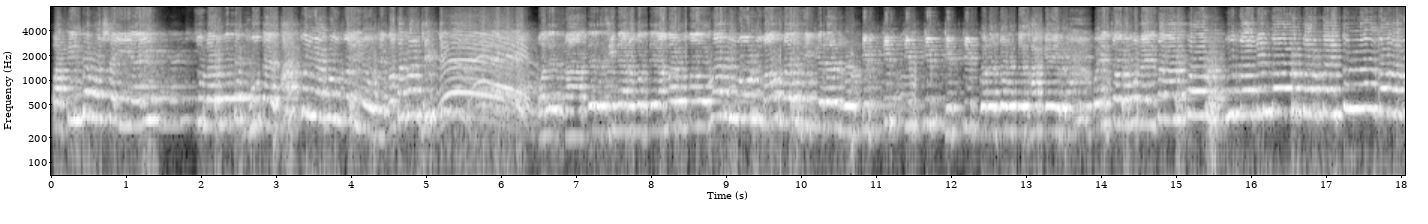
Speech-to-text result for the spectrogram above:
পাতিলটা বসাইয়াই চুলার মধ্যে ফু দেয় ভাত করে আগুন জ্বলিয়ে ওঠে। কথা কোন? ঠিক। বলে যাদের সিনার মধ্যে আমার মাওলার নূর মাওলার জিকিরের নূর টিপ টিপ টিপ টিপ টিপ টিপ করে জ্বলতে থাকে। ওই চরমনাই যাওয়ার পর উদানি যাওয়ার পর বাইতুল্লাহ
